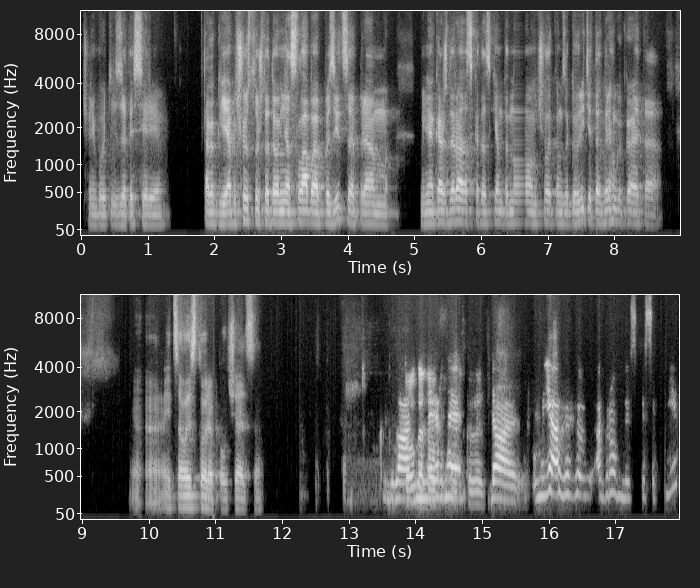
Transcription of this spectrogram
что-нибудь из этой серии? Так как я чувствую, что это у меня слабая позиция, прям меня каждый раз, когда с кем-то новым человеком заговорить, это прям какая-то э, и целая история получается. Ладно, наверное, да, у меня огромный список книг,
